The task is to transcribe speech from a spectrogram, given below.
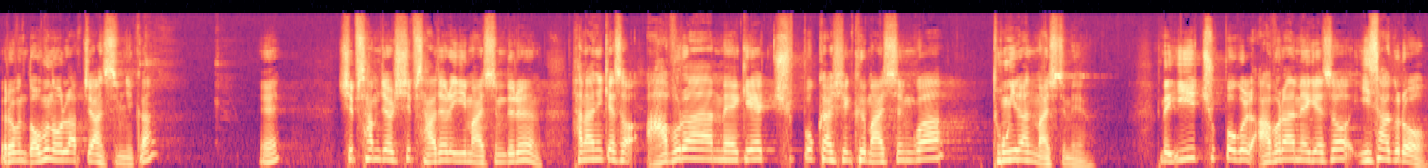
여러분 너무 놀랍지 않습니까? 예? 13절, 14절의 이 말씀들은 하나님께서 아브라함에게 축복하신 그 말씀과 동일한 말씀이에요. 근데 이 축복을 아브라함에게서 이삭으로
